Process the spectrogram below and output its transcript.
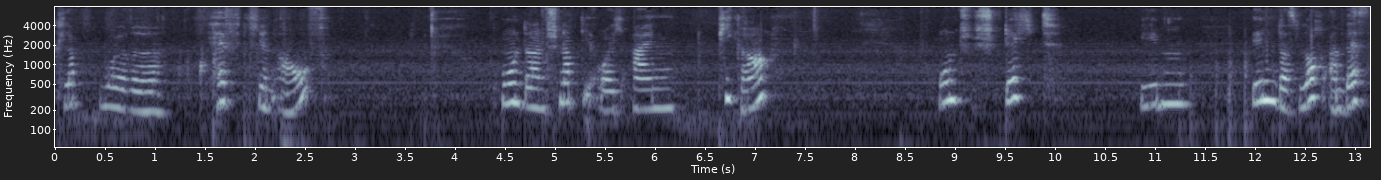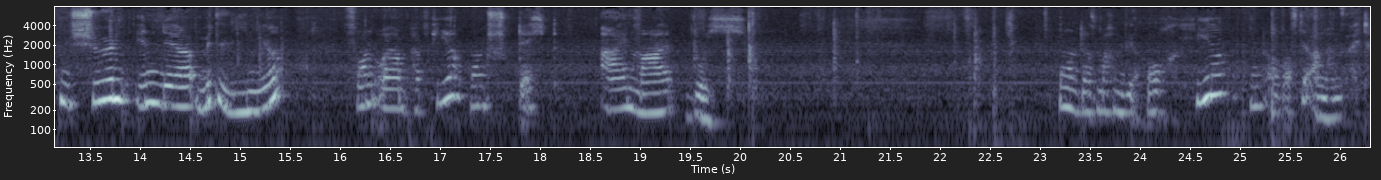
Klappt eure Heftchen auf. Und dann schnappt ihr euch einen Pika und stecht eben in das Loch, am besten schön in der Mittellinie von eurem Papier und stecht einmal durch. Und das machen wir auch hier und auch auf der anderen Seite.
